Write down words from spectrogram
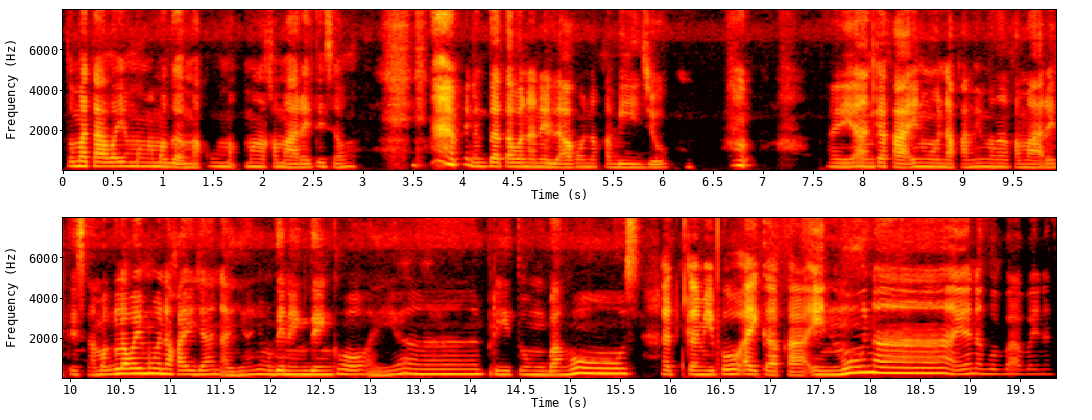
Tumatawa yung mga mag-ama ko, ma- mga kamarites, oh. Pinagtatawa na nila ako nakabidyo. Ayan, kakain muna kami mga kamarites. Ah, maglaway muna kayo dyan. Ayan, yung dinengdeng ko. Ayan, pritong bangus. At kami po ay kakain muna. Ayan, nagbababay na sila.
